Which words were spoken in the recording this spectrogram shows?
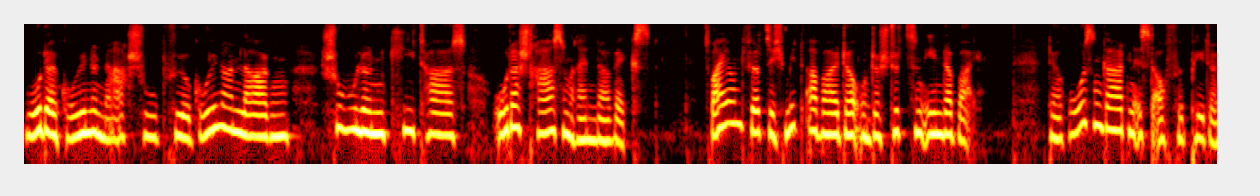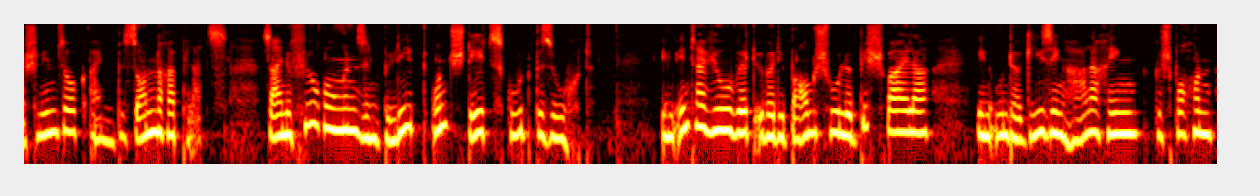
wo der grüne Nachschub für Grünanlagen, Schulen, Kitas oder Straßenränder wächst. 42 Mitarbeiter unterstützen ihn dabei. Der Rosengarten ist auch für Peter Schlinsock ein besonderer Platz. Seine Führungen sind beliebt und stets gut besucht. Im Interview wird über die Baumschule Bischweiler in Untergiesing-Harlaching gesprochen.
